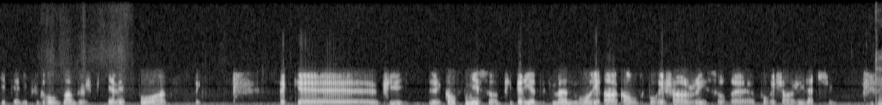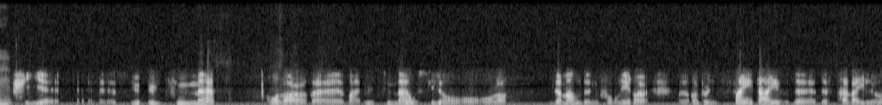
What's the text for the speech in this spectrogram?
qui étaient les plus grosses embûches, puis qui n'avaient pas anticipé. Fait que euh, puis de continuer ça, puis périodiquement, nous, on les rencontre pour échanger sur pour échanger là-dessus. Puis, euh, euh, ultimement, on leur, euh, ben, ultimement aussi, on, leur demande de nous fournir un, peu une synthèse de, ce travail-là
